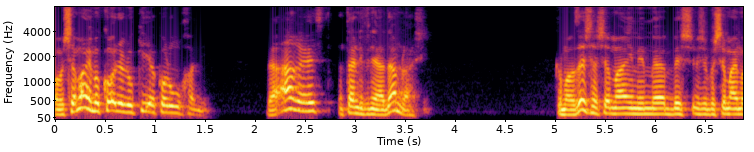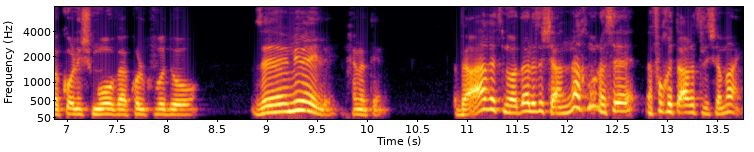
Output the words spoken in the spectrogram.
אבל בשמיים הכל אלוקי, הכל רוחני. והארץ נתן לבני אדם להשם. כלומר זה שהשמיים הם, שבשמיים הכל לשמו והכל כבודו, זה ממילא מבחינתנו. והארץ נועדה לזה שאנחנו נעשה, נהפוך את הארץ לשמיים.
